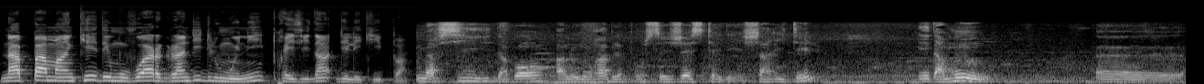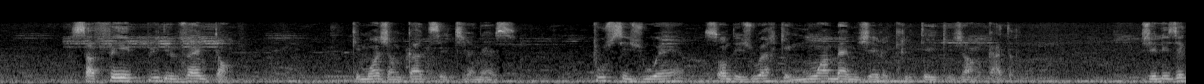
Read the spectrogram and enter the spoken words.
n'a pas manqué d'émouvoir Grandi Dloumouni, président de l'équipe. Merci d'abord à l'honorable pour ce geste de charité et d'amour. Euh, ça fait plus de 20 ans que moi j'encadre cette jeunesse tous ces joueurs sont des joueurs que moi-même j'ai recrutés, que j'ai encadrés. Je les ai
